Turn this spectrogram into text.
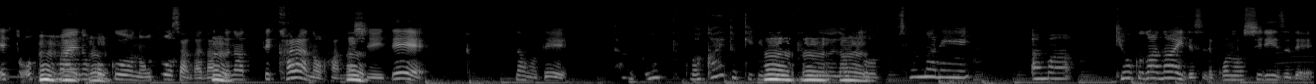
えっと、前の国王のお父さんが亡くなってからの話で、なので若い時に軍服だとそんなにあんま記憶がないですね。このシリーズで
